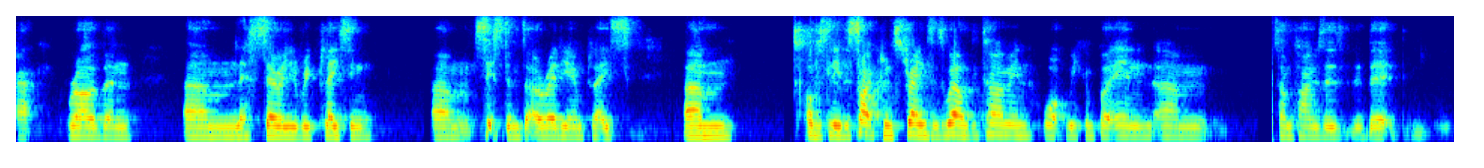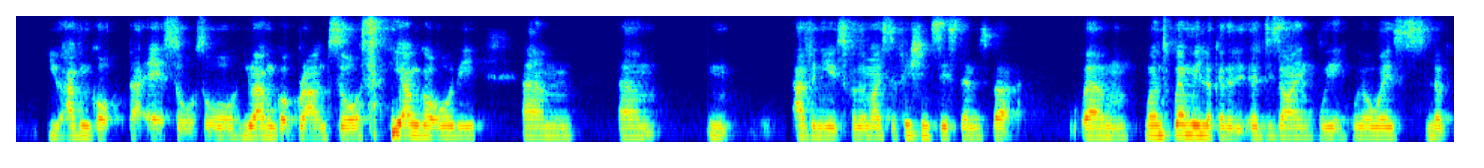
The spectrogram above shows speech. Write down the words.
at rather than um, necessarily replacing um, systems that are already in place. Um, obviously the site constraints as well determine what we can put in. Um, sometimes the, you haven't got that air source or you haven't got ground source. you haven't got all the um, um, avenues for the most efficient systems. But um, once when we look at a, a, design, we we always look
